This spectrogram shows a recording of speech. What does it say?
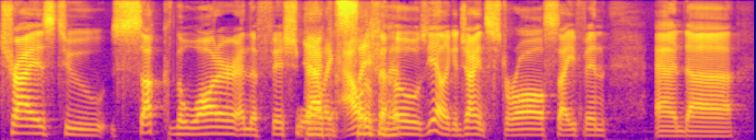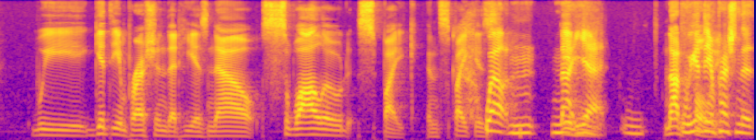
tries to suck the water and the fish Yeah, back like out of the siphon it. hose. Yeah, like a giant straw siphon. And uh, we get the impression that he has now swallowed Spike, and Spike is Well, n- not in- yet. not. We get the impression that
